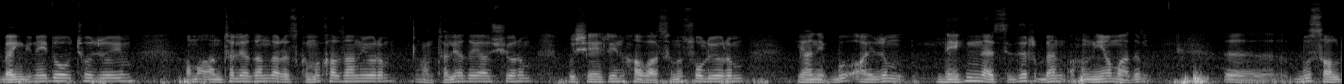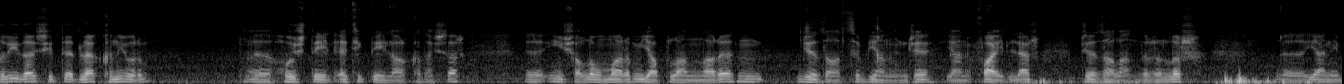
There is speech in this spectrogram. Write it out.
Ben Güneydoğu çocuğuyum. Ama Antalya'dan da rızkımı kazanıyorum. Antalya'da yaşıyorum. Bu şehrin havasını soluyorum. Yani bu ayrım neyin nesidir ben anlayamadım. Ee, bu saldırıyı da şiddetle kınıyorum. Ee, hoş değil, etik değil arkadaşlar. Ee, inşallah umarım yapılanların cezası bir an önce yani failler cezalandırılır. Ee, yani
